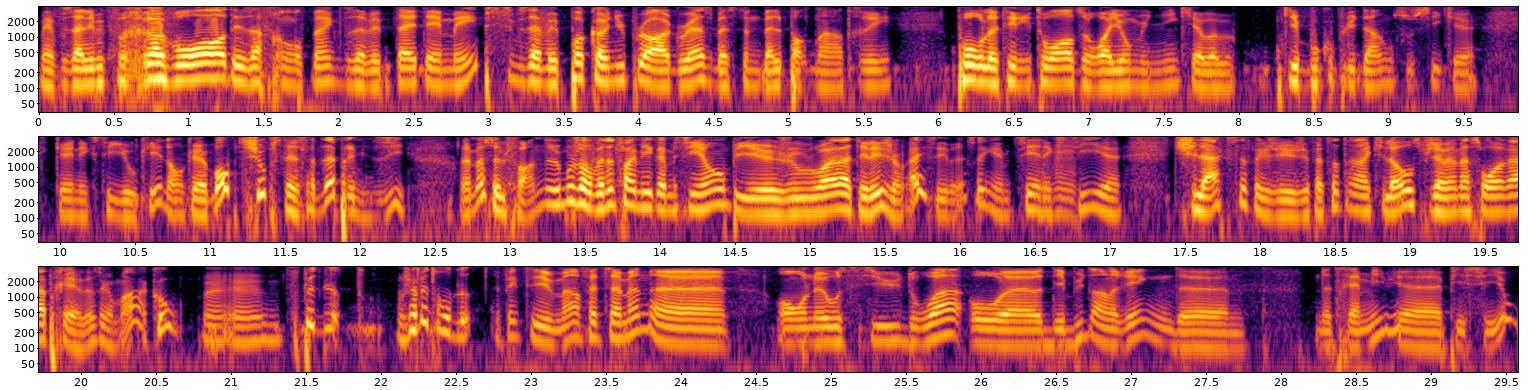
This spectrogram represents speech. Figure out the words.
Mais vous allez revoir des affrontements que vous avez peut-être aimés. Puis si vous n'avez pas connu Progress, ben c'est une belle porte d'entrée pour le territoire du Royaume-Uni qui, qui est beaucoup plus dense aussi que, que NXT UK. Donc, euh, bon petit show, c'était samedi après-midi. Honnêtement, c'est le fun. Moi, je revenais de faire mes commissions, puis euh, je jouais à la télé. Dit, hey, c'est vrai, ça, il y a un petit NXT euh, chillax. là. fait que j'ai fait ça tranquillos, puis j'avais ma soirée après. là. C'est comme, ah, cool. Euh, un petit peu de lutte. Jamais trop de lutte. Effectivement. En fait, semaine, euh, on a aussi eu droit au début dans le ring de notre ami PCO.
